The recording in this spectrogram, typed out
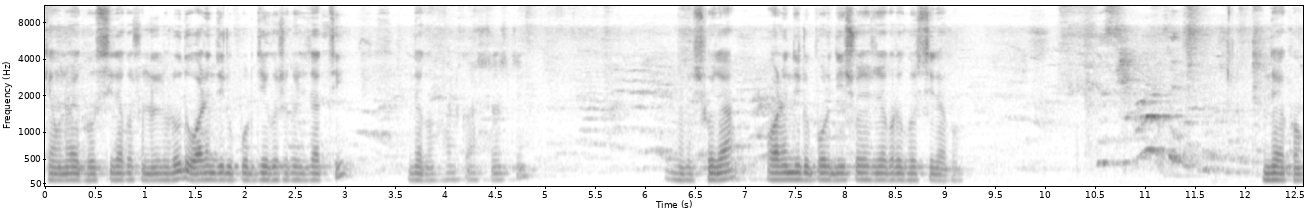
কেমনভাবে ঘষছি, দেখো, সোনালি হলুদ। অরেঞ্জের উপর দিয়ে ঘষে ঘষে যাচ্ছি। দেখো, হালকা আস্তে আস্তে। দেখো, সোজা অরেঞ্জের উপর দিয়ে সোজা সোজা করে ঘষছি, দেখো। দেখো,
